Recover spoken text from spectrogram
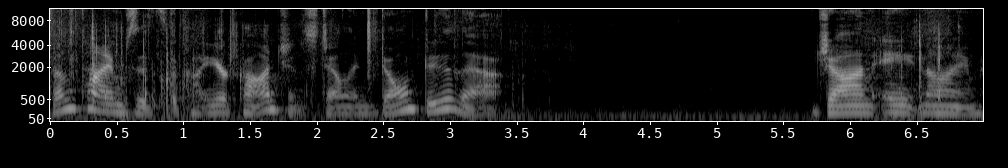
Sometimes it's the, your conscience telling, don't do that. John 8 9.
